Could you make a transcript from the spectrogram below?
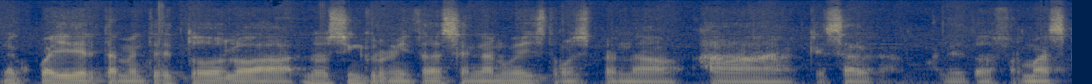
en la cual directamente todo lo, lo sincronizas en la nube y estamos esperando a, a que salga, ¿vale? De todas formas,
